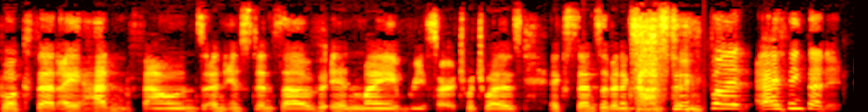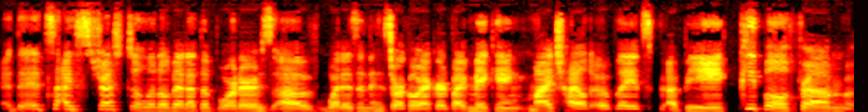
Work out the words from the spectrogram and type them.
book that I hadn't found an instance of in my research, which was extensive and exhausting. But I think that it's I stretched a little bit at the borders of what is in the historical record by making my child oblates uh, be people from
